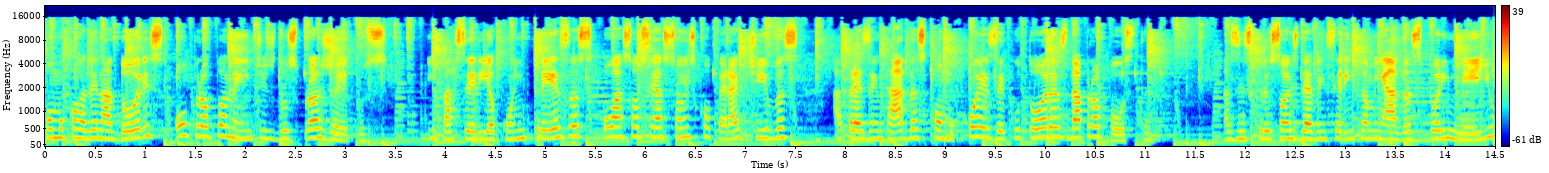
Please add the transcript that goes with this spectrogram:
como coordenadores ou proponentes dos projetos, em parceria com empresas ou associações cooperativas apresentadas como coexecutoras da proposta. As inscrições devem ser encaminhadas por e-mail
